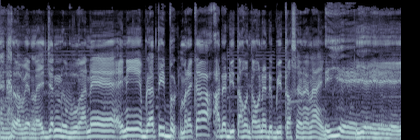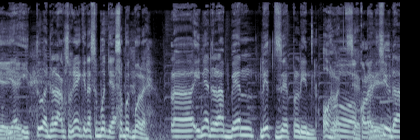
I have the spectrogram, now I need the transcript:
kalau band legend hubungannya ini berarti be- mereka ada di tahun-tahunnya The Beatles dan lain-lain. Iya, iya, iya, iya, iya. Ya, itu adalah langsungnya kita sebut ya. Sebut boleh. Eh, ini adalah band Led Zeppelin. Oh, Led Kalau ini Zeppelin. sih udah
